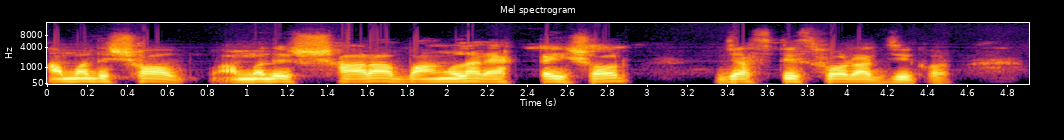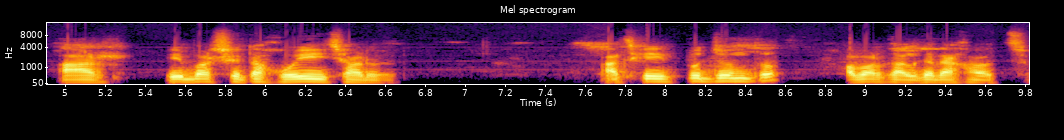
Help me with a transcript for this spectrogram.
আমাদের সব, আমাদের সারা বাংলার একটাই স্বর জাস্টিস ফর রাজ্যিকর আর এবার সেটা হয়েই ছাড়বে। আজকে এই পর্যন্ত, আবার কালকে দেখা হচ্ছে।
